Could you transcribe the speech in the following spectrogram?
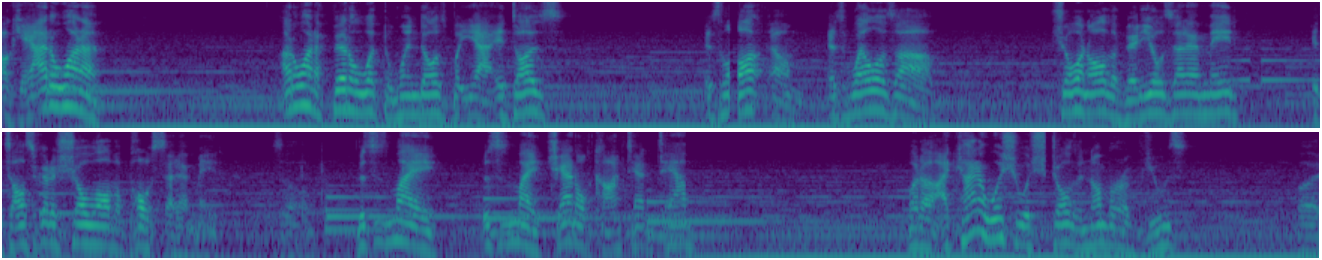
Okay, I don't want to... I don't want to fiddle with the windows, but yeah, it does... As long, um, as well as, uh, showing all the videos that I've made, it's also going to show all the posts that I've made. So this is my this is my channel content tab. But uh, I kind of wish it would show the number of views, but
